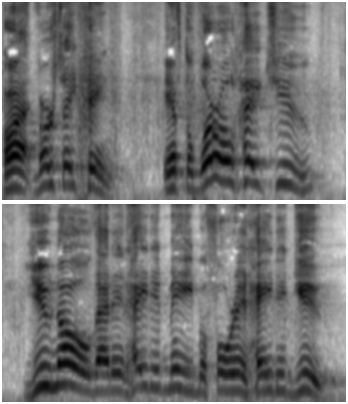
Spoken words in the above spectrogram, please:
All right, verse 18. If the world hates you, you know that it hated me before it hated you.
